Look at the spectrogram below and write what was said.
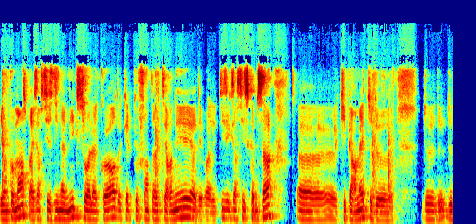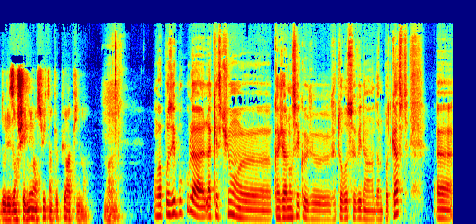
Et on commence par exercices dynamiques, soit à la corde, quelques fentes alternées, euh, des, voilà, des petits exercices comme ça euh, qui permettent de de, de, de les enchaîner ensuite un peu plus rapidement. Voilà. On m'a posé beaucoup la, question euh, quand j'ai annoncé que je, je te recevais dans, dans le podcast. Euh,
